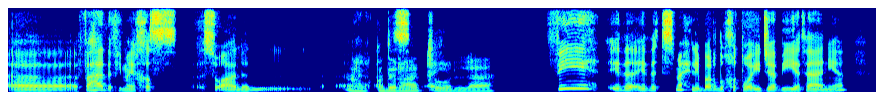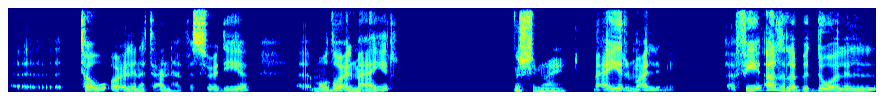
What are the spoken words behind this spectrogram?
آه، فهذا فيما يخص سؤال القدرات وال فيه إذا إذا تسمح لي برضو خطوة إيجابية ثانية آه، تو أعلنت عنها في السعودية آه، موضوع المعايير إيش المعايير؟ معايير المعلمين في أغلب الدول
